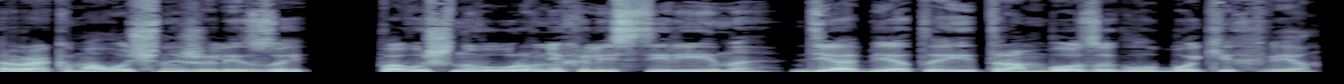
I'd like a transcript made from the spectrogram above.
рака молочной железы, повышенного уровня холестерина, диабета и тромбоза глубоких вен.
